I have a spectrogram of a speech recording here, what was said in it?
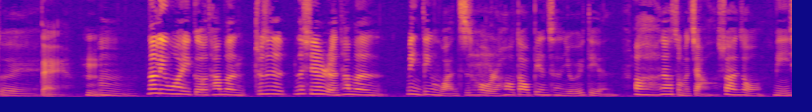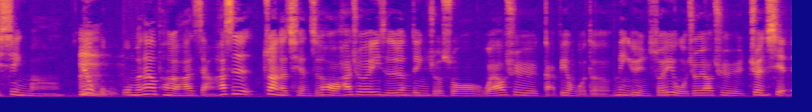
对对，嗯嗯。那另外一个，他们就是那些人，他们。命定完之后，然后到变成有一点啊，那要怎么讲？算一种迷信吗？因为我我们那个朋友他是这样，他是赚了钱之后，他就会一直认定，就是说我要去改变我的命运，所以我就要去捐献。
